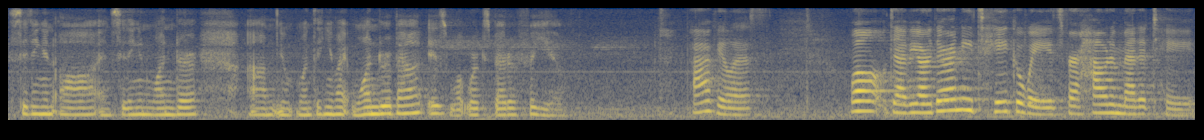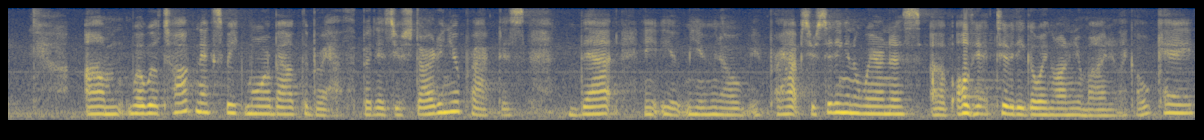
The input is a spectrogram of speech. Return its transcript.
sitting in awe and sitting in wonder, um, you know, one thing you might wonder about is what works better for you. Fabulous. Well, Debbie, are there any takeaways for how to meditate? Um, well, we'll talk next week more about the breath, but as you're starting your practice, that, you, you know, perhaps you're sitting in awareness of all the activity going on in your mind. You're like, okay,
